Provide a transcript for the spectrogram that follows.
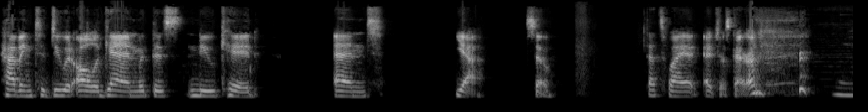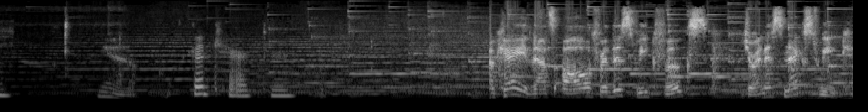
having to do it all again with this new kid and yeah so that's why I, I chose Chiron. yeah. Good character. Okay, that's all for this week, folks. Join us next week.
